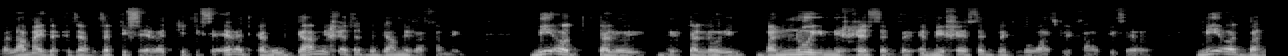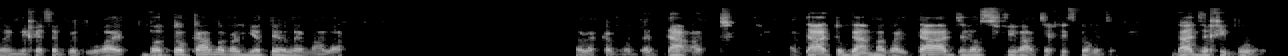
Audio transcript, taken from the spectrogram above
אבל למה זה, זה, זה תפארת? כי תפארת כלול גם מחסד וגם מרחמים. מי עוד תלוי, תלוי, בנוי מחסד, מחסד וגבורה, סליחה, תפארת? מי עוד בנוי מחסד וגבורה? באותו קו אבל יותר למעלה. כל הכבוד. הדעת. הדעת הוא גם, אבל דעת זה לא ספירה, צריך לזכור את זה. דעת זה חיבור.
